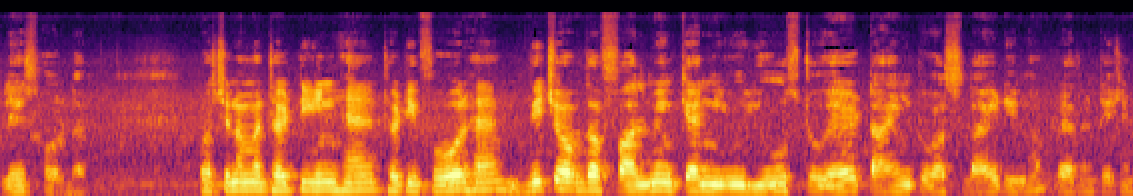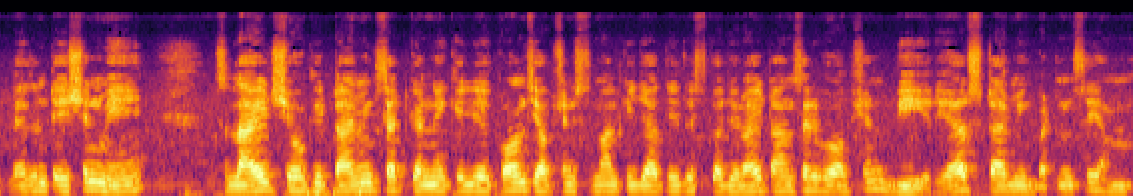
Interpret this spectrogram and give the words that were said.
placeholder question number thirteen है थर्टी फोर है. Which of the following can you use to air time to a slide in a presentation presentation में स्लाइड शो की टाइमिंग सेट करने के लिए कौन सी ऑप्शन इस्तेमाल की जाती है? तो इसका जो राइट आंसर है वो option B rehearse timing button से हम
